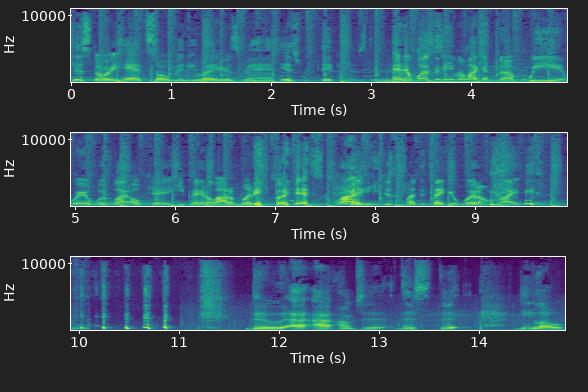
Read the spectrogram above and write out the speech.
This story had so many layers, man. It's ridiculous, dude. And it wasn't even like enough weed where it was like, okay, he paid a lot of money for this. Right. He just wanted to take it with him. Like, dude. I, I, I'm just this, this D'Lo.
